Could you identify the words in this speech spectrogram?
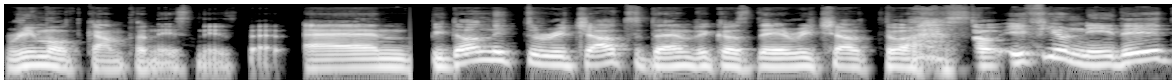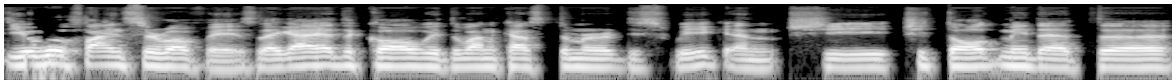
Remote companies need that, and we don't need to reach out to them because they reach out to us. So if you need it, you will find Surf Office. Like I had a call with one customer this week, and she she told me that uh,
